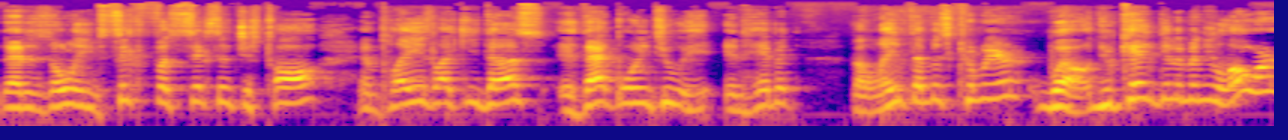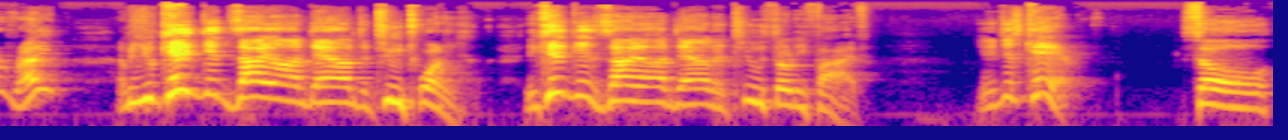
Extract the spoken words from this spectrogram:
that is only six foot six inches tall and plays like he does, is that going to inhibit the length of his career? Well, you can't get him any lower, right? I mean, you can't get Zion down to 220. You can't get Zion down to 235. You just can't. So,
